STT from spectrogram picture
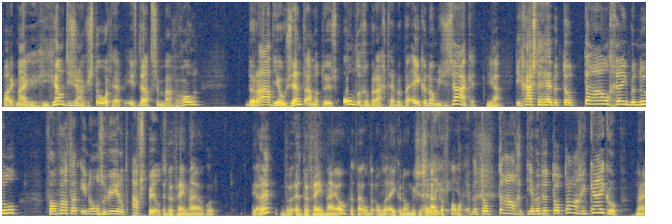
waar ik mij gigantisch aan gestoord heb, is dat ze maar gewoon de radiozendamateurs ondergebracht hebben bij economische zaken. Ja. Die gasten hebben totaal geen benul van wat er in onze wereld afspeelt. Het bevreemdt mij ook hoor. Ja, Hè? Het bevreemdt mij ook dat wij onder, onder economische zaken Die vallen. hebben, totaal, die hebben er totaal geen kijk op. Nee.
